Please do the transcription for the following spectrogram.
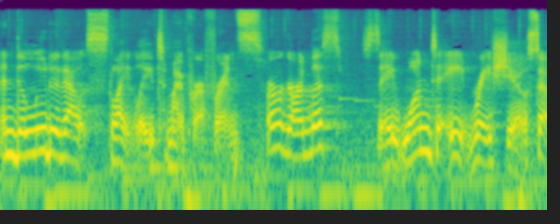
and dilute it out slightly to my preference. But regardless, say one to eight ratio. So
